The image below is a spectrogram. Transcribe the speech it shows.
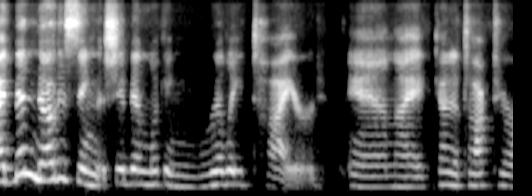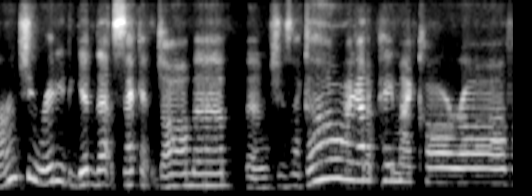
I'd been noticing that she had been looking really tired. And I kind of talked to her, aren't you ready to give that second job up? And she's like, oh, I got to pay my car off.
